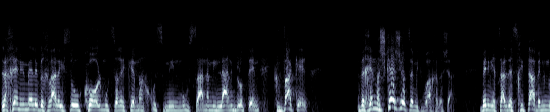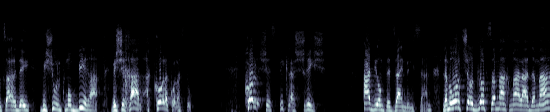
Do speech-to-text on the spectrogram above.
לכן ממילא בכלל האיסור כל מוצרי קמח, כוסמין, מורסן, עמילן, גלוטן, קוואקר, וכן משקה שיוצא מתבואה חדשה. בין אם יצא על ידי סחיטה, בין אם נוצר על ידי בישול, כמו בירה ושחר, הכל הכל אסור. כל שהספיק להשריש עד יום ט"ז בניסן, למרות שעוד לא צמח מעל האדמה,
